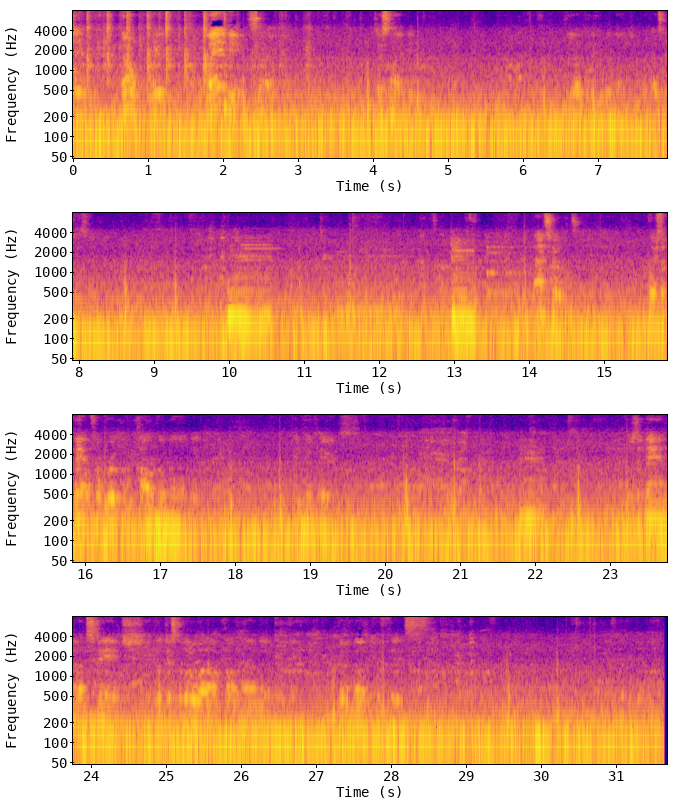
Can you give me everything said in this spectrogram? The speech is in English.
land. No, wait. Landing. Sorry. Just landing. The unbelievable landing. That's what he said. That's who. it's- There's a band from Brooklyn called The Landing. And who cares? There's a band on stage in just a little while called Landing. Gonna melt your face.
